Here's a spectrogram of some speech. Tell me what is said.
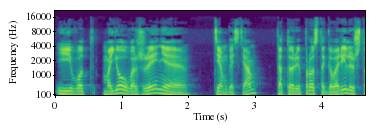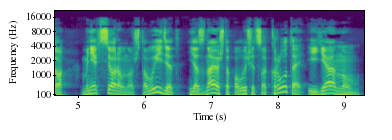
И вот мое уважение тем гостям, которые просто говорили, что мне все равно, что выйдет, я знаю, что получится круто, и я, ну,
